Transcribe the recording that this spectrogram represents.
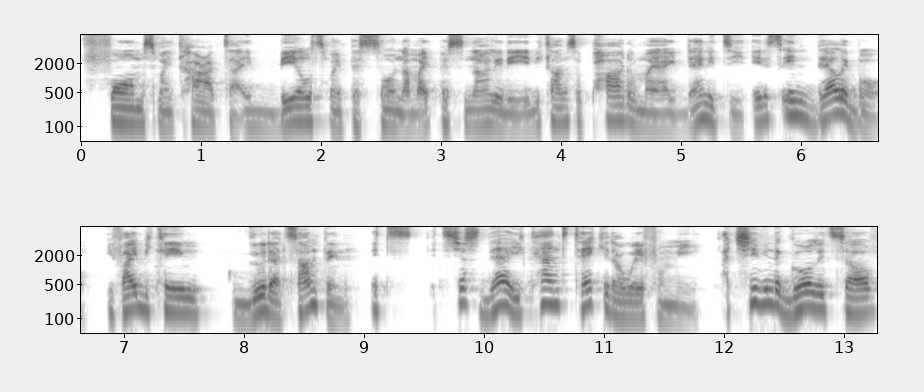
forms my character. It builds my persona, my personality. It becomes a part of my identity. It's indelible. If I became good at something, it's it's just there. You can't take it away from me. Achieving the goal itself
